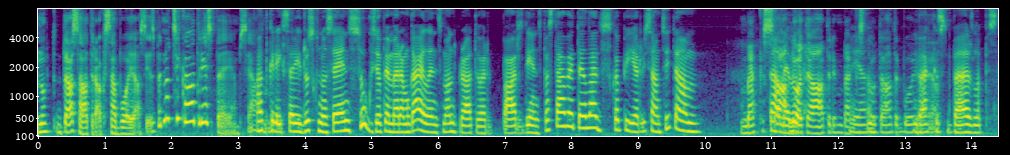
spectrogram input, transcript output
nu, tās ātrāk sabojāsies. Bet nu, cik ātri iespējams? Jā. Atkarīgs arī drusku no sēnes sugas, jo, piemēram, gailens, manuprāt, var pāris dienas pastāvēt tajā leduskapī ar visām citām Bekas Tā ā, nevar. ļoti ātri, bekas Jā. ļoti ātri bojā. bekas, bērnlapes.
